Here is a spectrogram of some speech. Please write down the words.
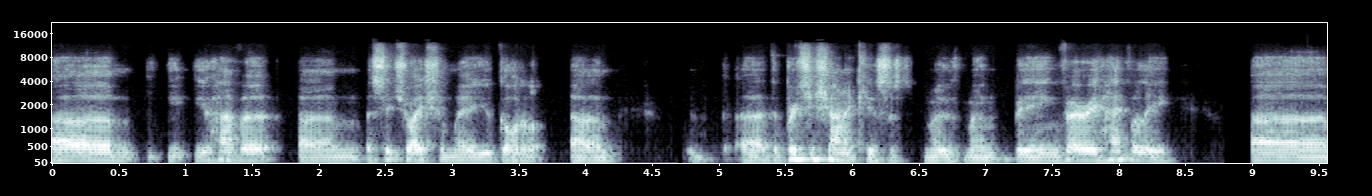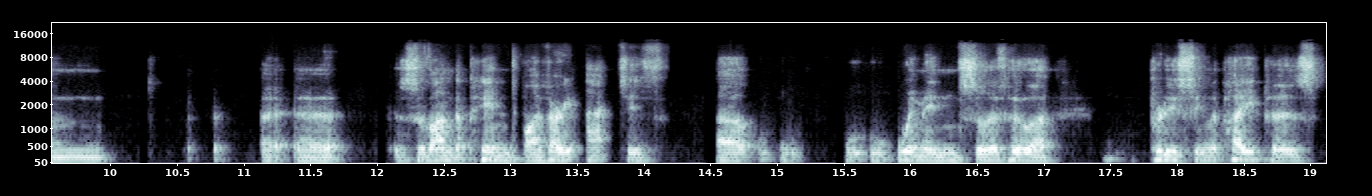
um, you, you, have a, um, a situation where you've got um, uh, the British anarchist movement being very heavily um, uh, uh, sort of underpinned by very active uh, women, sort of who are producing the papers,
